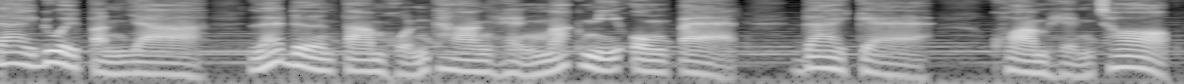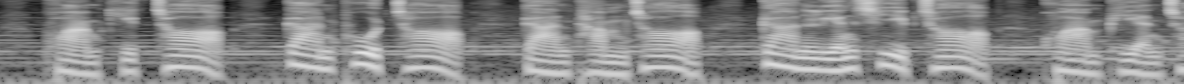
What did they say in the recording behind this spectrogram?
ได้ด้วยปัญญา และเดินตามหนทางแห่งมรรคมีองค์ 8 ได้แก่ ความเห็นชอบ ความคิดชอบ การพูดชอบ การทำชอบ การเลี้ยงชีพชอบ ความเพียรช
